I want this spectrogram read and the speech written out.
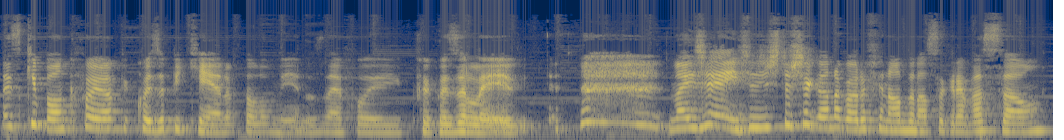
mas que bom que foi uma coisa pequena, pelo menos, né? Foi, foi coisa leve. mas, gente, a gente tá chegando agora ao final da nossa gravação.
